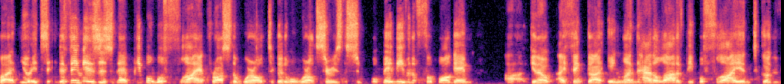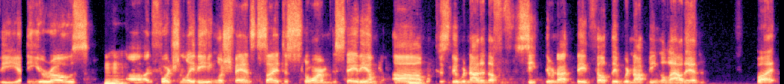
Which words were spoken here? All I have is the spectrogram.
But you know, it's the thing is, is that people will fly across the world to go to a World Series, the Super Bowl, maybe even a football game. Uh, you know, I think uh, England had a lot of people fly in to go to the the Euros. Mm-hmm. Uh, unfortunately, the English fans decided to storm the stadium because um, mm. there were not enough seat. They were not. They felt they were not being allowed in. But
